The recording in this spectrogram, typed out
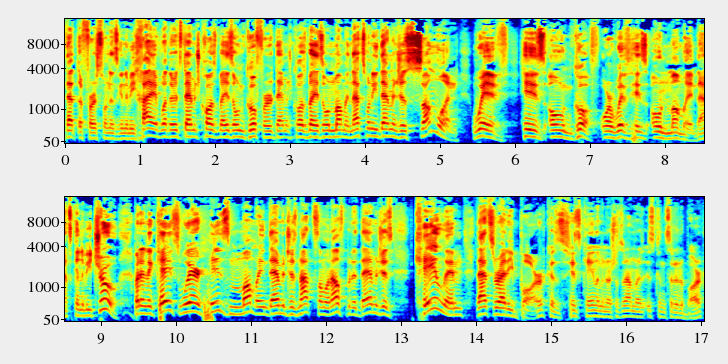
that the first one is going to be Chayiv, whether it's damage caused by his own goof or damage caused by his own mum, and that's when he damages someone with his own goof or with his own mummin. That's going to be true. But in a case where his mummin damages not someone else, but it damages kalim, that's already bar, because his kalim in Rosh Hashanah is considered a bar.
